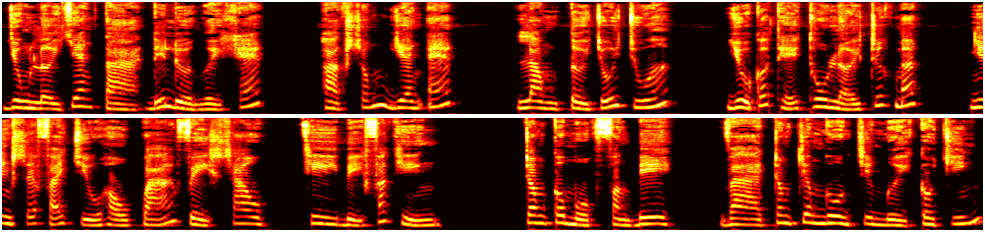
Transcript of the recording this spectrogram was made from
dùng lời gian tà để lừa người khác, hoặc sống gian ác, lòng từ chối chúa, dù có thể thu lợi trước mắt, nhưng sẽ phải chịu hậu quả về sau khi bị phát hiện trong câu 1 phần B và trong châm ngôn chương 10 câu 9.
